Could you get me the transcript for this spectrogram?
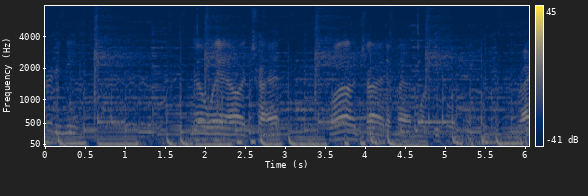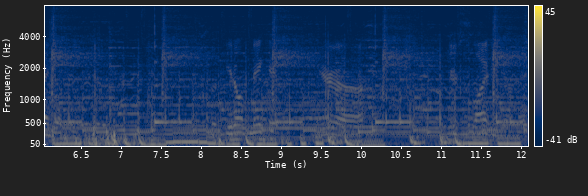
Pretty neat. No way I would try it. Well, I would try it if I had more people with me riding me. But if you don't make it, you're uh, you're sliding down that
